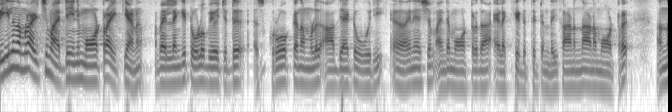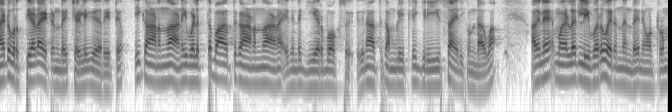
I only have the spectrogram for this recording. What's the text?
വീൽ നമ്മൾ അഴിച്ചു മാറ്റി ഇനി മോട്ടർ അയക്കുകയാണ്. അപ്പോൾ അല്ലെങ്കിൽ ടൂൾ ഉപയോഗിച്ചിട്ട് സ്ക്രൂ ഒക്കെ നമ്മൾ ആദ്യമായിട്ട് ഊരി അതിനുശേഷം അതിന്റെ മോട്ടർ ഇതാ ഇളക്കി എടുത്തിട്ടുണ്ട്. ഈ കാണുന്നതാണ് മോട്ടർ. നന്നായിട്ട് വൃത്തികേടായിട്ടുണ്ട് ചെളി കയറിയിട്ട്. ഈ കാണുന്നതാണ് ഈ വെളുത്ത ഭാഗത്ത് കാണുന്നതാണ് ഇതിന്റെ ഗിയർ ബോക്സ്. ഇതിനകത്ത് കംപ്ലീറ്റ്ലി ഗ്രീസ് ആയിരിക്കും ഉണ്ടാവുക. അതിന് മുകളിലൊരു ലിവർ വരുന്നുണ്ട് നോട്ടറും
